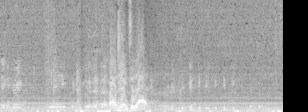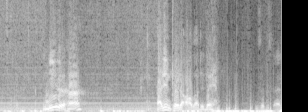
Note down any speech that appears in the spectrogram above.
Take a drink. I'll drink to that. Neither, huh? I didn't pray to Allah today. He's upset.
